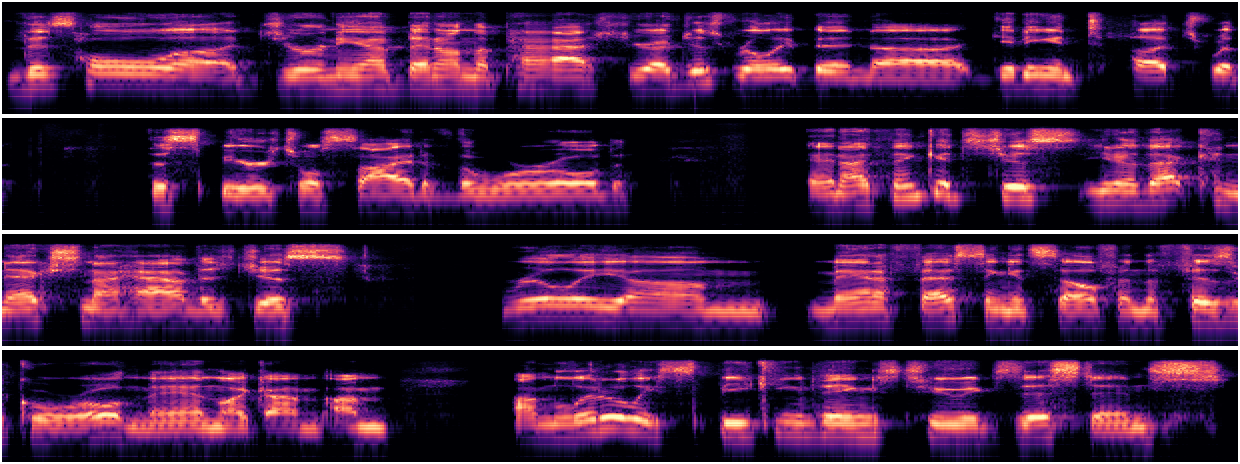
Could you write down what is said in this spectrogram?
this whole uh, journey I've been on the past year, I've just really been uh, getting in touch with the spiritual side of the world. And I think it's just, you know, that connection I have is just really um, manifesting itself in the physical world, man. Like I'm, I'm, I'm literally speaking things to existence.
